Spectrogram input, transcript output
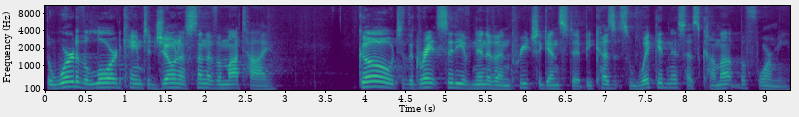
The word of the Lord came to Jonah, son of Amittai Go to the great city of Nineveh and preach against it, because its wickedness has come up before me.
